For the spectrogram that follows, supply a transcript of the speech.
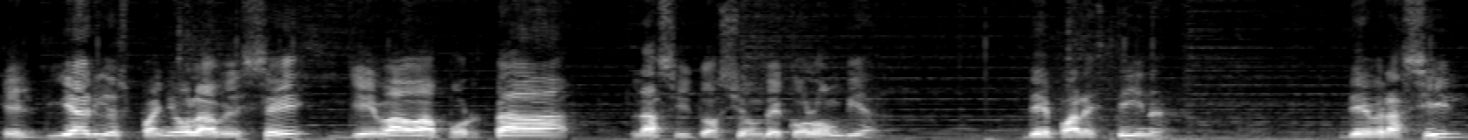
el diario español ABC llevaba a portada la situación de Colombia, de Palestina, de Brasil,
